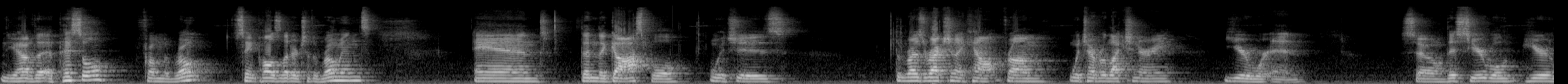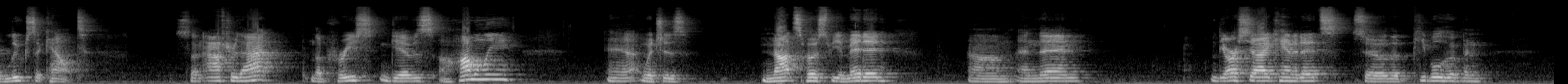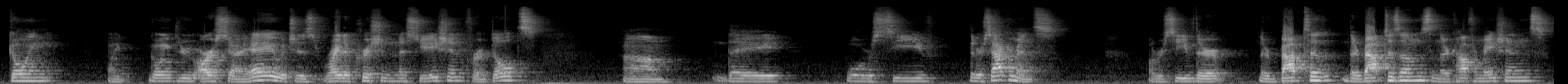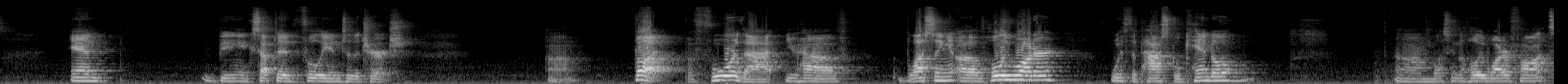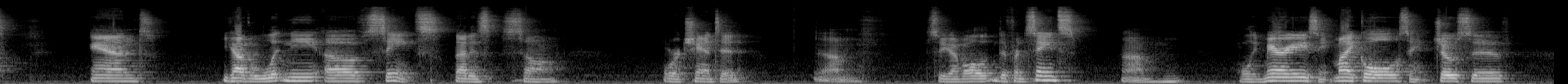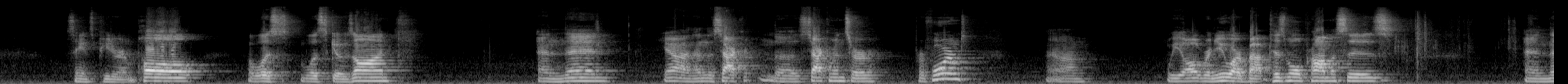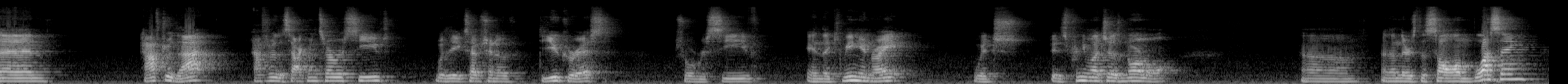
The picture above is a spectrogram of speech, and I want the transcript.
You have the epistle from the Rome, St. Paul's letter to the Romans, and then the gospel, which is the resurrection account from whichever lectionary year we're in. So this year we'll hear Luke's account. So then after that, the priest gives a homily, and, which is not supposed to be omitted. Um, and then the RCI candidates, so the people who have been going like going through RCIA, which is Rite of Christian Initiation for adults, um, they will receive their sacraments. Will receive their their bapti- their baptisms and their confirmations, and being accepted fully into the church. Um, but before that, you have blessing of holy water with the paschal candle, um, blessing the holy water font, and you have the litany of saints that is sung or chanted. Um, so you have all different saints um, Holy Mary, Saint Michael, Saint Joseph, Saints Peter and Paul. The list, list goes on. And then, yeah, and then the, the sacraments are performed. Um, we all renew our baptismal promises. And then after that, after the sacraments are received, with the exception of the Eucharist, which we'll receive in the communion rite, which is pretty much as normal. Um, and then there's the solemn blessing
